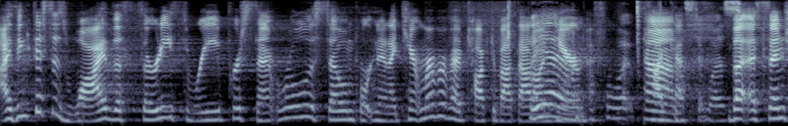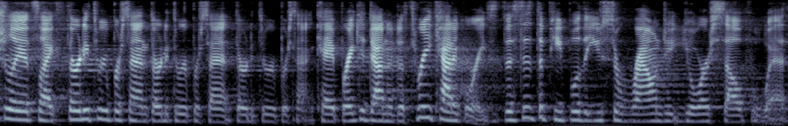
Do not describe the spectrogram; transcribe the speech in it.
I think this is why the 33% rule is so important. And I can't remember if I've talked about that on here. I forget what Um, podcast it was. But essentially, it's like 33%, 33%, 33%. Okay, break it down into three categories. This is the people that you surround yourself with.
